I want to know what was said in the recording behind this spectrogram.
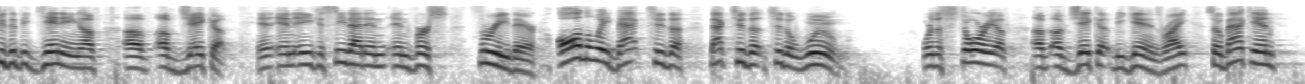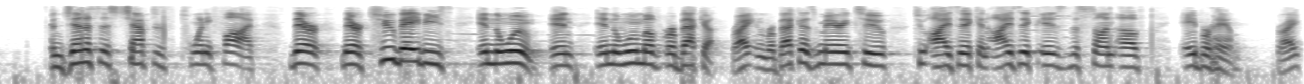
to the beginning of, of, of Jacob. And, and, and you can see that in, in verse 3 there. All the way back to the, back to the, to the womb, where the story of, of, of Jacob begins, right? So back in, in Genesis chapter 25, there, there are two babies in the womb, in, in the womb of Rebekah, right? And Rebekah is married to to Isaac, and Isaac is the son of Abraham, right?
